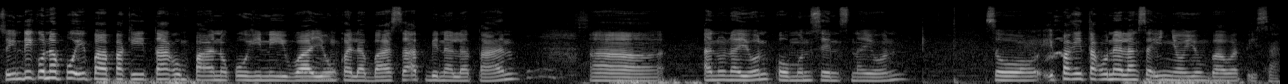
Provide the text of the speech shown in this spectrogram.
So hindi ko na po ipapakita kung paano ko hiniwa yung kalabasa at binalatan. Ah, ano na yon Common sense na yon So ipakita ko na lang sa inyo yung bawat isa.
